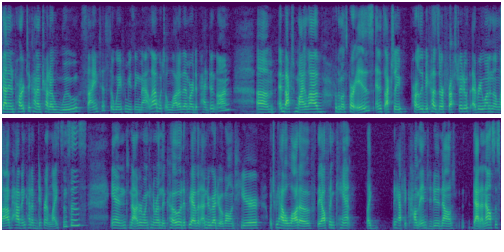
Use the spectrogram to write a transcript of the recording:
done in part to kind of try to woo scientists away from using MATLAB, which a lot of them are dependent on. Um, in fact, my lab, for the most part, is, and it's actually partly because they're frustrated with everyone in the lab having kind of different licenses, and not everyone can run the code. If we have an undergraduate volunteer, which we have a lot of, they often can't, like, they have to come in to do the data analysis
